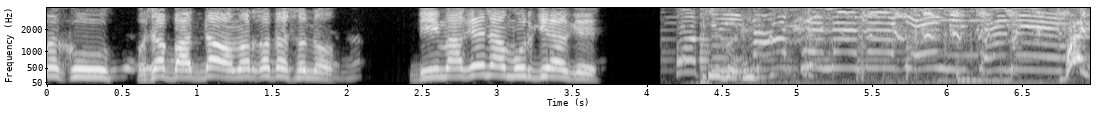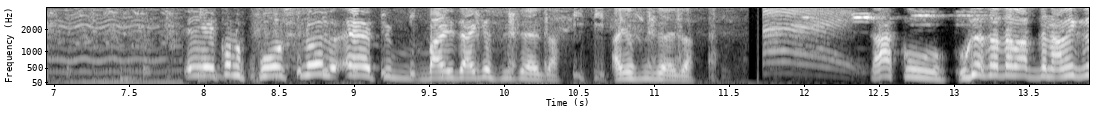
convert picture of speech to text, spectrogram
কাকু ওসব বাদ দাও আমার কথা শোনো। ডিম আগে না মুরগি আগে? এই কোনো প্রশ্ন হলো? এ তুই বাড়ি যাই গেছিস যা আগে গেছিস যা। কাকু উকে কথা বাদ দেন আমি কি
